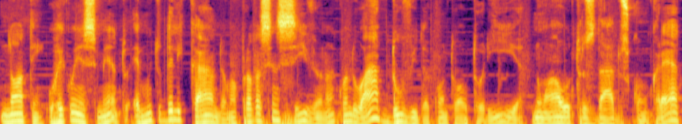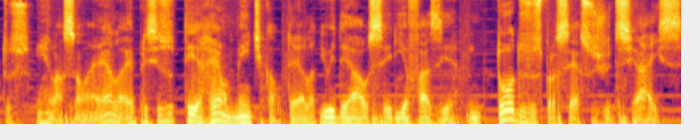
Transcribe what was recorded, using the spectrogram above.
notem, o reconhecimento é muito delicado, é uma prova sensível, né? Quando há dúvida quanto à autoria, não há outros dados concretos em relação a ela, é preciso ter realmente cautela e o ideal seria fazer em todos os processos judiciais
